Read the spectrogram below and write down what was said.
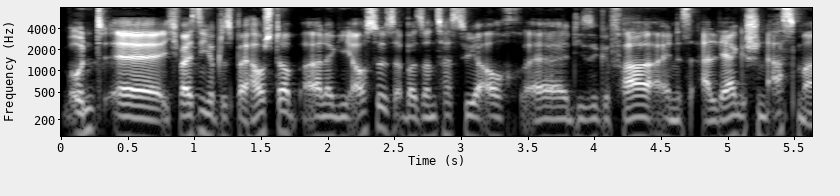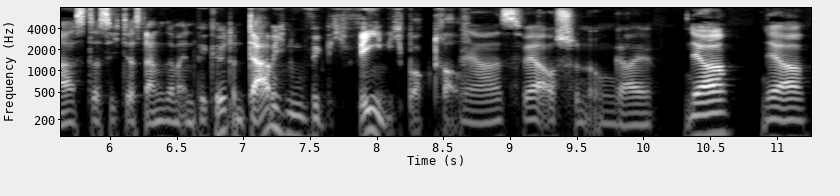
und äh, ich weiß nicht, ob das bei Hausstauballergie auch so ist, aber sonst hast du ja auch äh, diese Gefahr eines allergischen Asthmas, dass sich das langsam entwickelt. Und da habe ich nun wirklich wenig Bock drauf. Ja, es wäre auch schon ungeil. Ja, ja,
